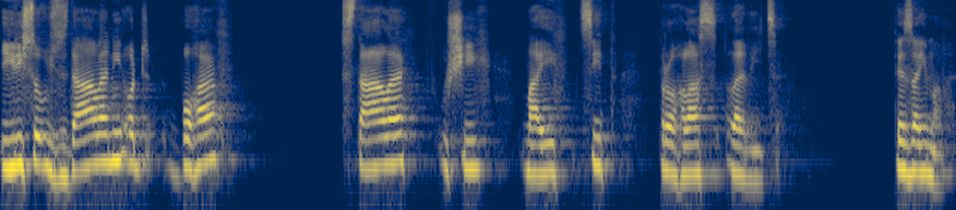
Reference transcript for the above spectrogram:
i když jsou už vzdálení od Boha, stále v uších mají cit pro hlas levíce. To je zajímavé.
